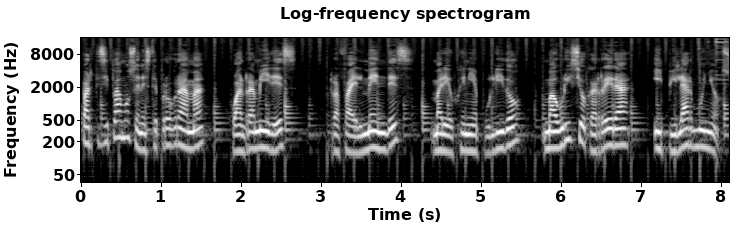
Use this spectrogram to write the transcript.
Participamos en este programa Juan Ramírez, Rafael Méndez, María Eugenia Pulido, Mauricio Carrera y Pilar Muñoz.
